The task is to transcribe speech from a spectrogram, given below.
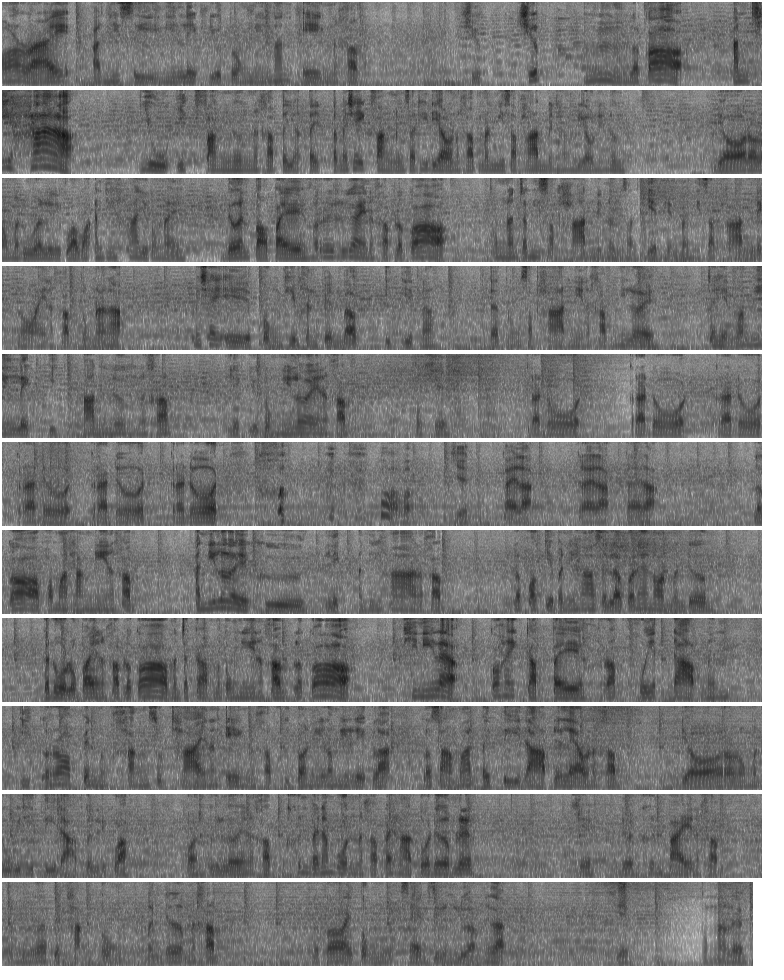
alright อันที่ 4 มีเหล็กอยู่ตรงนี้นั่นเองนะครับ ชึบชึบอืม แล้วก็อันที่ 5 อยู่อีกฝั่งหนึ่งนะครับ แต่อย่างแต่แต่ไม่ใช่อีกฝั่งหนึ่งซะทีเดียวนะครับ มันมีสะพานเป็นทางเดียวนิดนึง เดี๋ยวเราลองมาดูเลยดีกว่าว่าอันที่ 5 อยู่ตรงไหน เดินต่อไปเรื่อยๆนะครับ แล้วก็ตรงนั้นจะมีสะพานนิดนึงสังเกตเห็นไหมมีสะพานเล็กน้อยนะครับ ตรงนั้นอะไม่ใช่เอตรงที่มันเป็นแบบอิดๆนะ แต่ตรงสะพานนี้นะครับ นี่เลยจะเห็นว่ามีเหล็กอีกอันหนึงนะครับ เหล็กอยู่ตรงนี้เลยนะครับ โอเค กระโดด กระโดด กระโดด กระโดด กระโดด กระโดดพอพอโอเคใกล้ละใกล้ละใกล้ละ แล้วก็พอมาทางนี้นะครับ อันนี้เลยคือเหล็กอันที่ 5 นะครับ แล้วพอเก็บอันที่ 5 เสร็จแล้วก็แน่นอนเหมือนเดิม กระโดดลงไปนะครับ แล้วก็มันจะกลับมาตรงนี้นะครับ แล้วก็ทีนี้แหละก็ให้กลับไปรับเควสดาบนั้นอีกรอบเป็นครั้งสุดท้ายนั่นเองนะครับ คือตอนนี้เรามีเหล็กละ เราสามารถไปตีดาบได้แล้วนะครับ เดี๋ยวเราลองมาดูวิธีตีดาบกันเลยดีกว่า ก่อนอื่นเลยนะครับ ขึ้นไปด้านบนนะครับ ไปหาตัวเดิมเลย โอเค เดินขึ้นไปนะครับ ตรงนี้ก็เป็นทางตรงเหมือนเดิมนะครับ แล้วก็ไอ้ตรงแสงสีเหลืองๆนี่แหละโอเคตรงนั้นเลย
